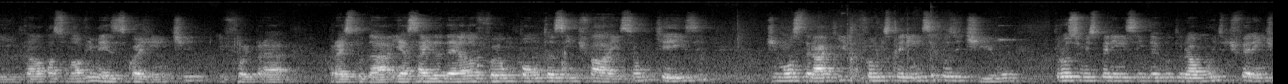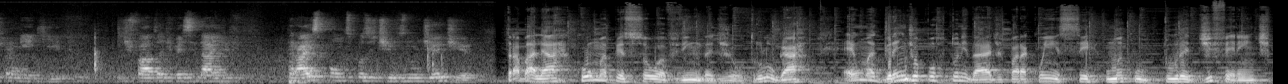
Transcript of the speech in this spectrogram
e então ela passou nove meses com a gente e foi para estudar. E a saída dela foi um ponto assim de falar: isso é um case de mostrar que foi uma experiência positiva, trouxe uma experiência intercultural muito diferente para minha equipe. De fato, a diversidade traz pontos positivos no dia a dia. Trabalhar com uma pessoa vinda de outro lugar é uma grande oportunidade para conhecer uma cultura diferente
